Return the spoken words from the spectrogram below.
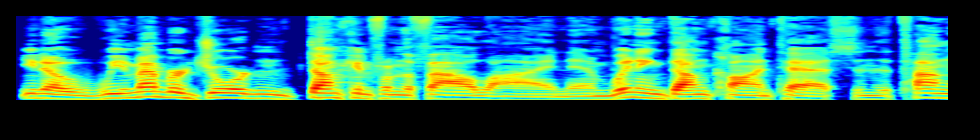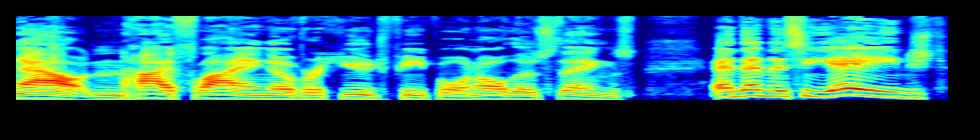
you know, we remember Jordan dunking from the foul line and winning dunk contests and the tongue out and high flying over huge people and all those things. And then as he aged,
